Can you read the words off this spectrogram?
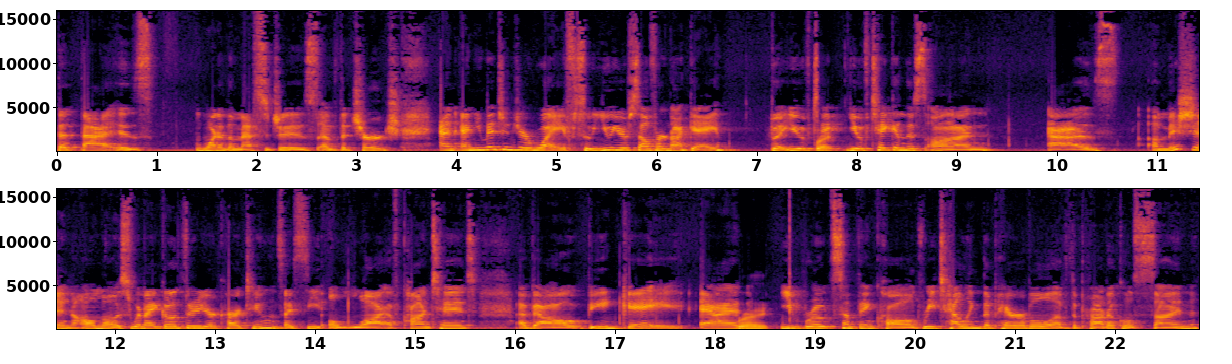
that that is one of the messages of the church. And and you mentioned your wife, so you yourself are not gay, but you have ta- right. you have taken this on as a mission almost. When I go through your cartoons, I see a lot of content about being gay. And right. you wrote something called Retelling the Parable of the Prodigal Son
